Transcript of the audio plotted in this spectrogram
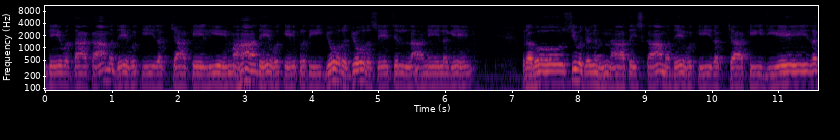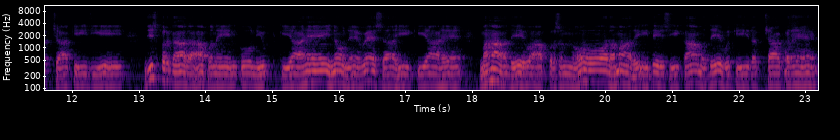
देवता कामदेव की रक्षा के लिए महादेव के प्रति ज़ोर ज़ोर से चिल्लाने लगे। प्रभो शिव जगन्नाथ, इस काम देव की रक्षा कीजिए रक्षा कीजिए। जिस प्रकार आपने इनको नियुक्त किया है, इन्होंने वैसा ही किया है। महादेव आप प्रसन्न हो और हमारे हितेशी कामदेव की रक्षा करें।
